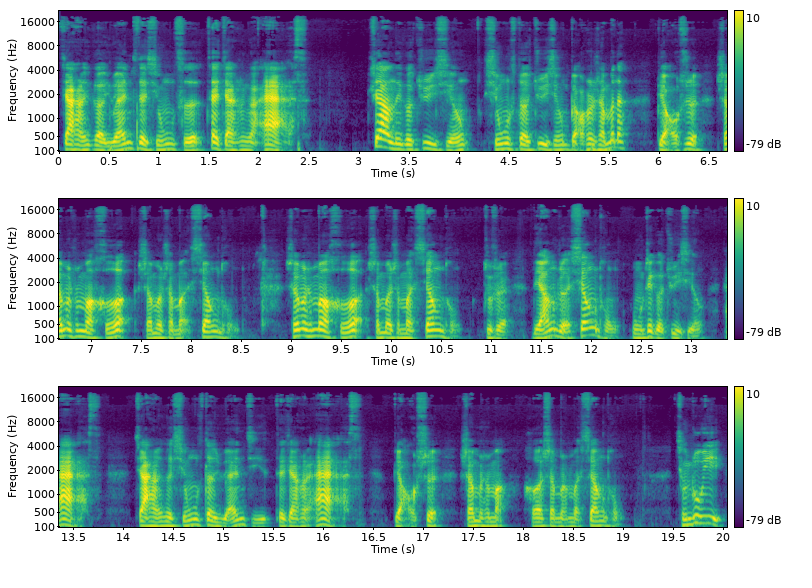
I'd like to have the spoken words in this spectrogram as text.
加上一个原级的形容词，再加上一个 as，这样的一个句型，形容词的句型表示什么呢？表示什么什么和什么什么相同，什么什么和什么什么相同，就是两者相同，用这个句型 as 加上一个形容词的原级，再加上 as，表示什么什么和什么什么相同。请注意。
